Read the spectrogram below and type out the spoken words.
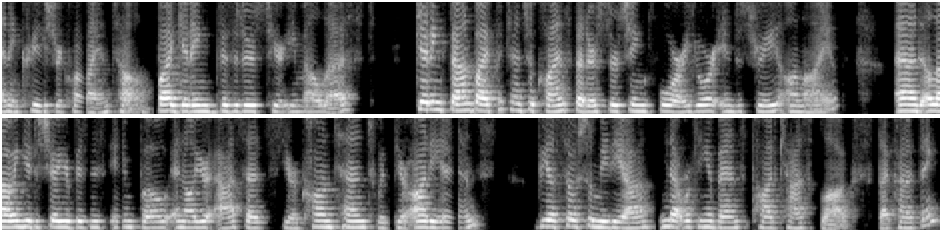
and increase your clientele by getting visitors to your email list, getting found by potential clients that are searching for your industry online and allowing you to share your business info and all your assets, your content with your audience via social media, networking events, podcasts, blogs, that kind of thing.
